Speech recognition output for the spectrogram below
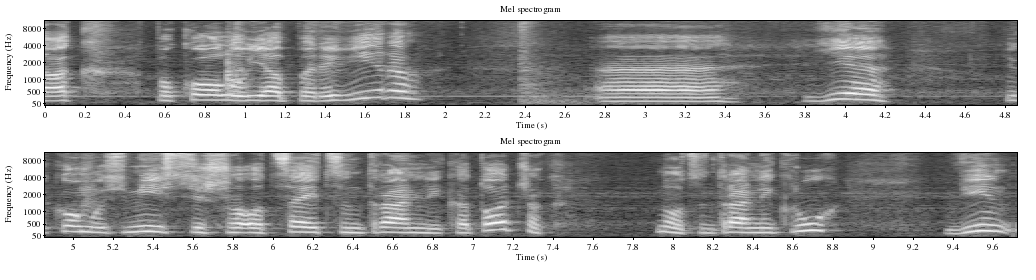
Так, по колу я перевірив. Е, Є в якомусь місці, що оцей центральний каточок, ну, центральний круг, він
